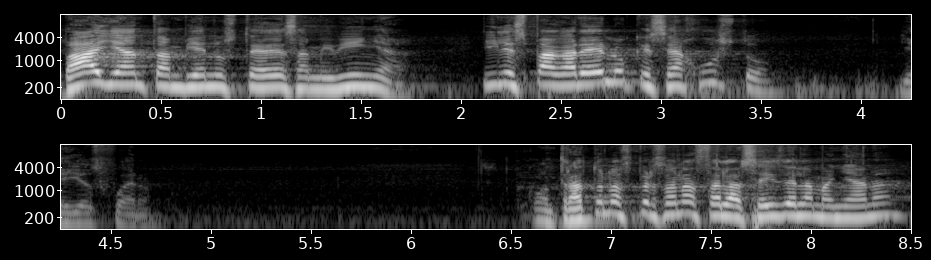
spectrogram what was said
vayan también ustedes a mi viña y les pagaré lo que sea justo. Y ellos fueron. Contrata unas personas a las seis de la mañana,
